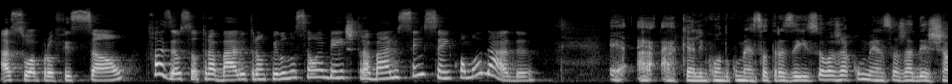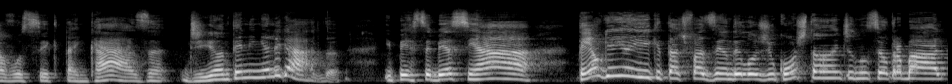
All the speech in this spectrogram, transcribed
a sua profissão, fazer o seu trabalho tranquilo no seu ambiente de trabalho sem ser incomodada. É, a, a Kellen, quando começa a trazer isso, ela já começa a já deixar você que está em casa de anteninha ligada. E perceber assim, ah, tem alguém aí que está te fazendo elogio constante no seu trabalho.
